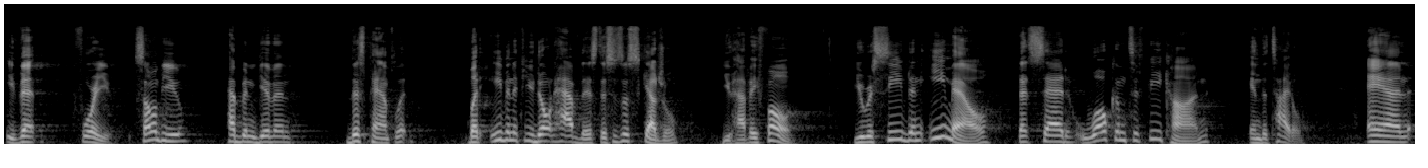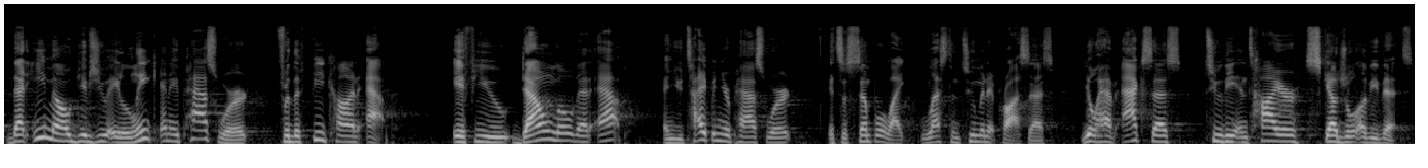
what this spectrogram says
event for you. Some of you have been given this pamphlet, but even if you don't have this, this is a schedule, you have a phone. You received an email that said, Welcome to FeeCon in the title. And that email gives you a link and a password for the FeeCon app. If you download that app and you type in your password, it's a simple, like less than two minute process. You'll have access to the entire schedule of events.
